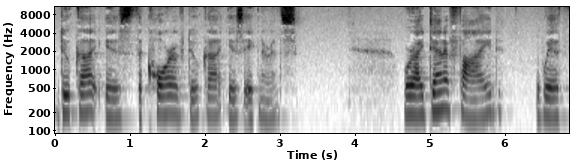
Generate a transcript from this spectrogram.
dukkha is the core of dukkha is ignorance. We're identified with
